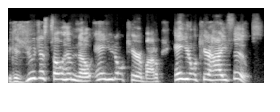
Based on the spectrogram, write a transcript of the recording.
Because you just told him no, and you don't care about him, and you don't care how he feels.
